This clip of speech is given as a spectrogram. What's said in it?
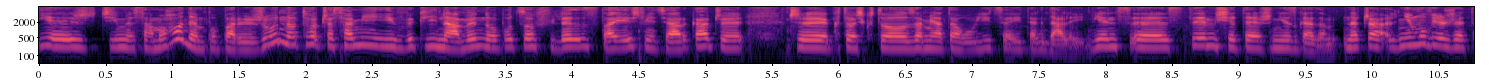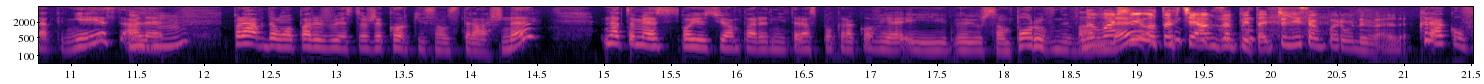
jeździmy samochodem po Paryżu, no to czasami ich wyklinamy, no bo co chwilę staje śmieciarka, czy, czy ktoś, kto zamiata ulicę i tak dalej. Więc z tym się też nie zgadzam. Znaczy, nie mówię, że tak nie jest, ale Mhm. Prawdą o Paryżu jest to, że korki są straszne. Natomiast pojeździłam parę dni teraz po Krakowie i już są porównywalne. No właśnie o to chciałam zapytać, czyli są porównywalne. Kraków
